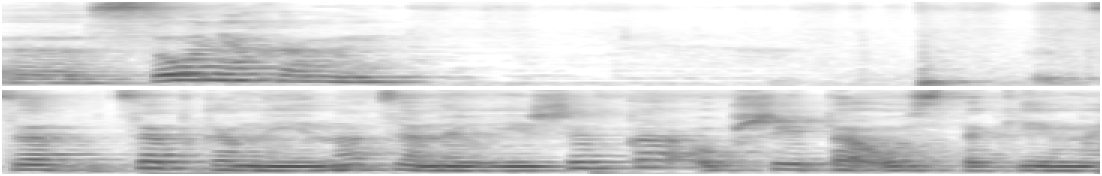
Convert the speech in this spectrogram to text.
е, З соняхами. Це, це тканина, це не вишивка, обшита ось такими,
